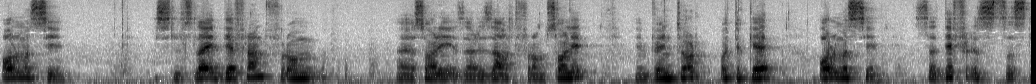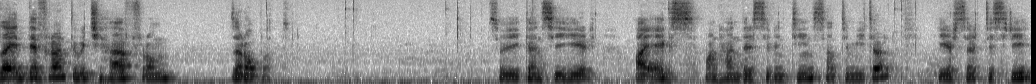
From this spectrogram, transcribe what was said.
almost same. It's slight different from uh, sorry the result from solid inventor AutoCAD almost same. So difference the slight different which you have from the robot. So you can see here ix 117 centimeter here 33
